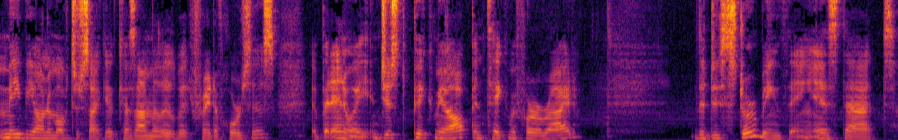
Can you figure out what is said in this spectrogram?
maybe on a motorcycle because I'm a little bit afraid of horses. But anyway, just pick me up and take me for a ride. The disturbing thing is that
